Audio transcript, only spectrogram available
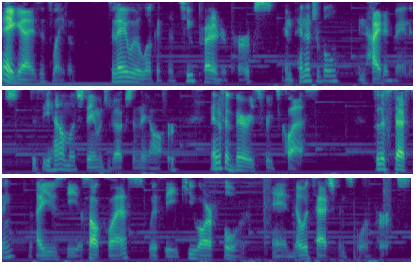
Hey guys, it's Latham. Today we will look at the two Predator perks, Impenetrable and Height Advantage, to see how much damage reduction they offer, and if it varies for each class. For this testing, I used the Assault class with the QR4 and no attachments or perks.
